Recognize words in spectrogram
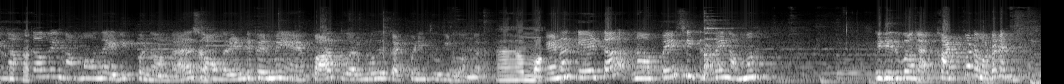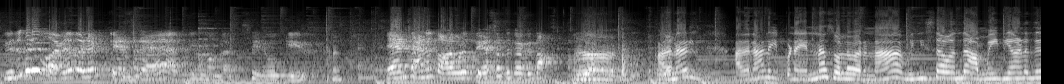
எங்க அக்காவும் எங்க அம்மாவும் தான் எடிட் பண்ணுவாங்க. ஸோ அவங்க ரெண்டு பேருமே பார்த்து வரும்போது கட் பண்ணி தூக்கிடுவாங்க. ஆமாம் ஏன்னா கேட்டா நான் பேசிட்டு இருப்பேன் எங்க அம்மா இப்படி இருப்பாங்க. கட் பண்ண உடனே எதுக்கடி வள வளன்னு பேசுற? அப்படிம்பாங்க சரி ஓகே என் சேனல் அளவுல பேசுறதுக்காக தான் அதனால அதனால இப்போ நான் என்ன சொல்ல வரேன்னா வினிசா வந்து அமைதியானது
